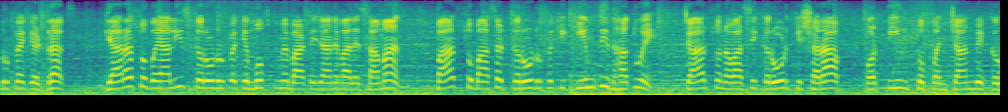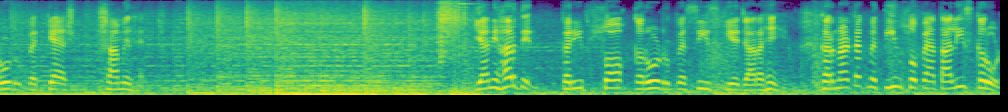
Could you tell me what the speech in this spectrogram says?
रुपए के ड्रग्स 1142 करोड़ रुपए के मुफ़्त में बांटे जाने वाले सामान पाँच सौ बासठ करोड़ रुपए की कीमती धातुएँ चार सौ नवासी करोड़ की शराब और तीन सौ पंचानवे करोड़ रुपए कैश शामिल हैं। यानी हर दिन करीब 100 करोड़ रुपए सीज किए जा रहे हैं। कर्नाटक में 345 करोड़,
